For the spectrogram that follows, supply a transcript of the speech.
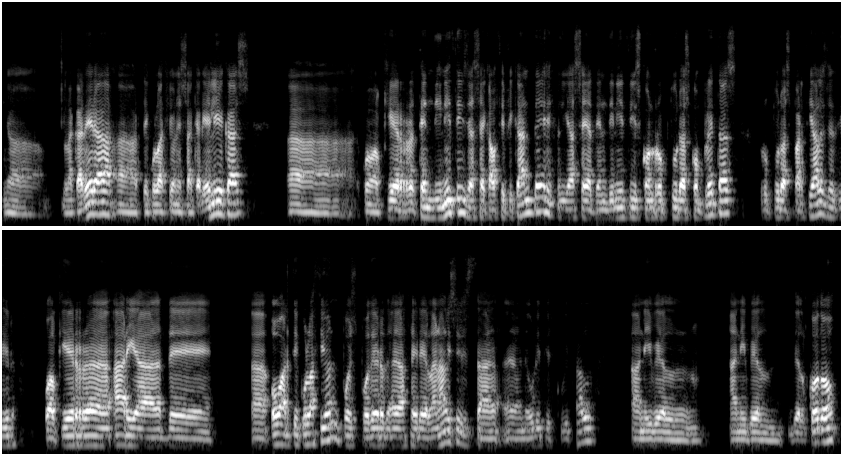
la cadera, articulaciones sacroiliacas, cualquier tendinitis, ya sea calcificante, ya sea tendinitis con rupturas completas, rupturas parciales, es decir, cualquier eh, área de, eh, o articulación, pues poder hacer el análisis, esta neuritis cubital a nivel, a nivel del codo,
